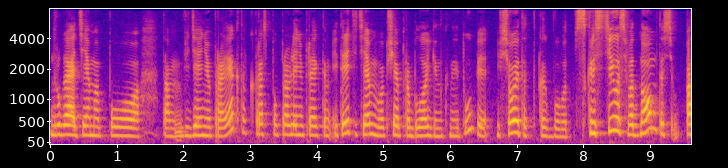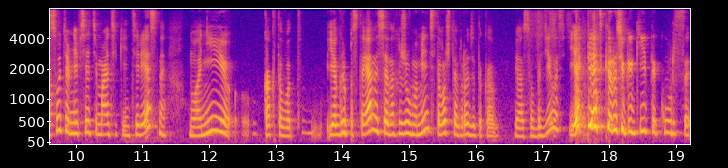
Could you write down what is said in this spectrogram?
другая тема по там ведению проектов, как раз по управлению проектом, и третья тема вообще про блогинг на Ютубе. И все это как бы вот скрестилось в одном. То есть, по сути, мне все тематики интересны, но они как-то вот... Я говорю, постоянно себя нахожу в моменте того, что я вроде такая, я освободилась, и опять, короче, какие-то курсы.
